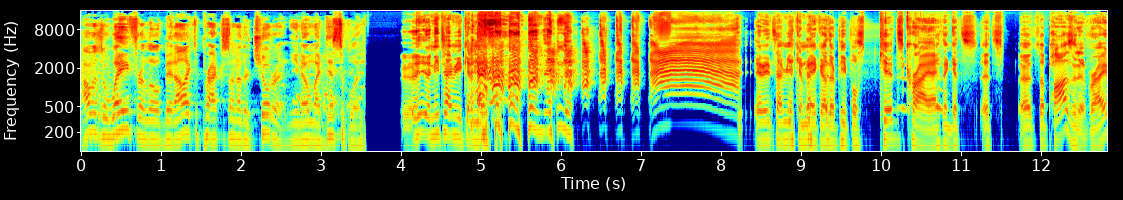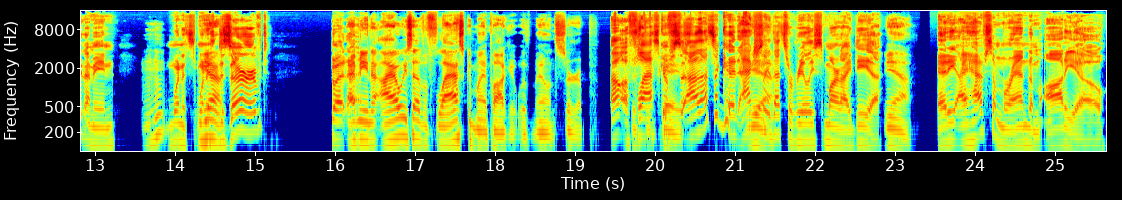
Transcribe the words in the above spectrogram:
I was away for a little bit. I like to practice on other children. You know, my discipline. Uh, Anytime you can make, anytime you can make other people's kids cry, I think it's it's it's a positive, right? I mean, when it's when Yeah. it's deserved. But I mean, I always have a flask in my pocket with my own syrup. Oh, a flask of case. uh, that's a good. Actually, Yeah. that's a really smart idea. Yeah. Eddie, I have some random audio,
